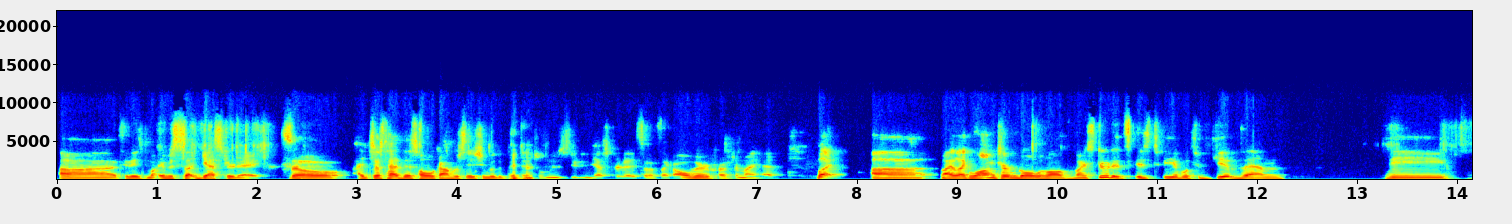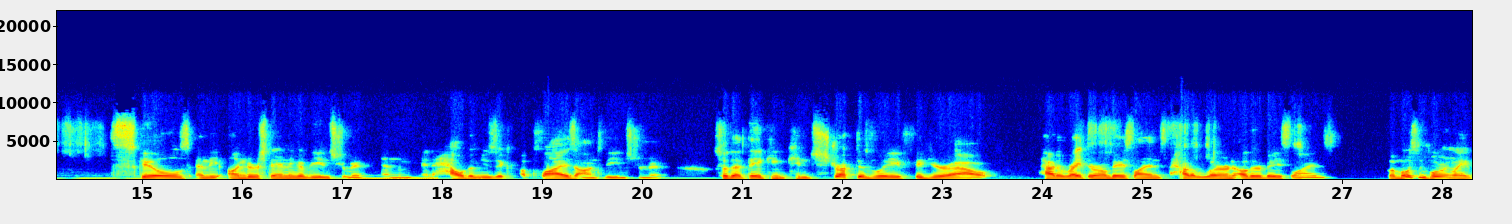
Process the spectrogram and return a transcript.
Uh, today's it was yesterday, so I just had this whole conversation with a potential new student yesterday. So it's like all very fresh in my head. But uh, my like long term goal with all of my students is to be able to give them the skills and the understanding of the instrument and and how the music applies onto the instrument so that they can constructively figure out how to write their own bass lines how to learn other bass lines but most importantly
